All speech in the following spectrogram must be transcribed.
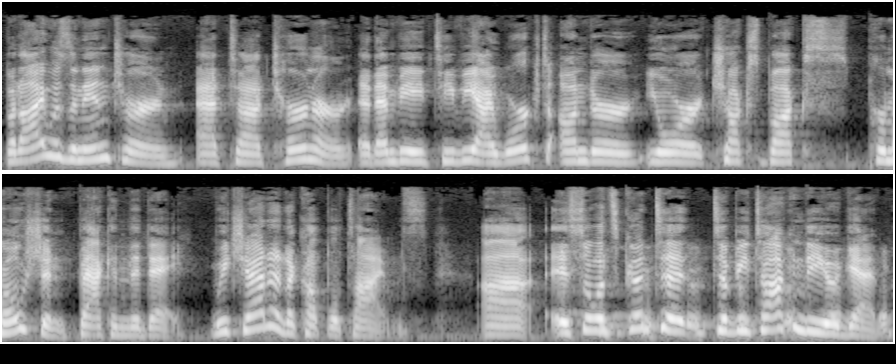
but I was an intern at uh, Turner at NBA TV. I worked under your Chuck's Bucks promotion back in the day. We chatted a couple times. Uh, so it's good to, to be talking to you again.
